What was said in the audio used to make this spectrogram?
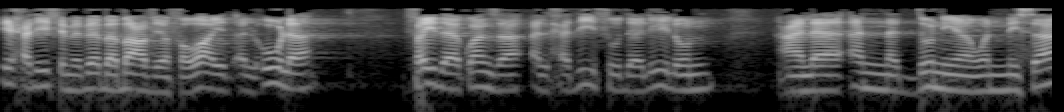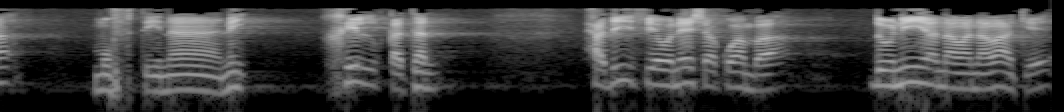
hii hadithi imebeba baadhi ya fawaid alula faida ya kwanza alhadithu dalilun ala anna ad-dunya wan-nisa muftinani khilqatan hadithi yaonesha kwamba dunia na wanawake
